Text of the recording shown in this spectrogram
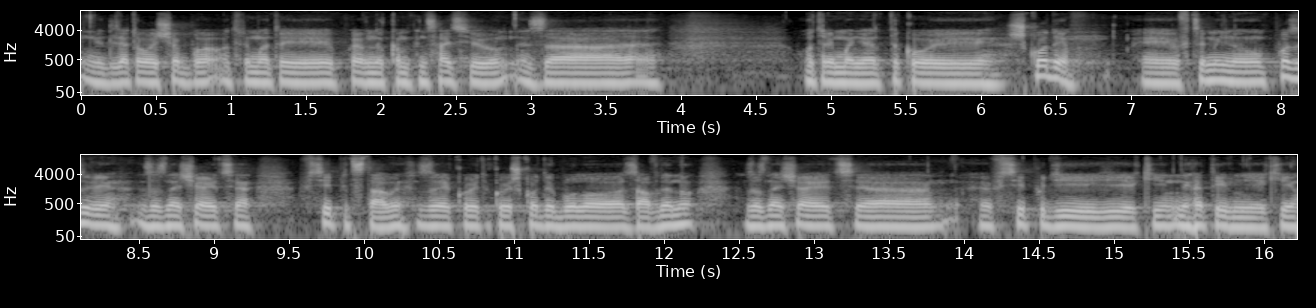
для того, щоб отримати певну компенсацію за отримання такої шкоди. е, В цивільному позові зазначаються всі підстави, за якою такої шкоди було завдано. Зазначаються е, всі події, які негативні, які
